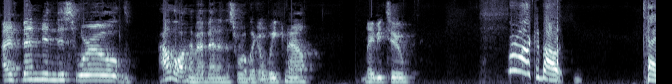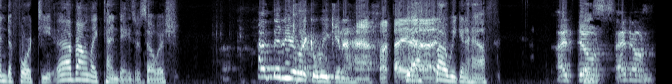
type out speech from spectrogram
I've been in this world. How long have I been in this world? Like a week now, maybe two. We're talking about 10 to 14, uh, around like 10 days or so ish. I've been here like a week and a half. I, Yeah, uh, about a week and a half. I don't. Yes. I don't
